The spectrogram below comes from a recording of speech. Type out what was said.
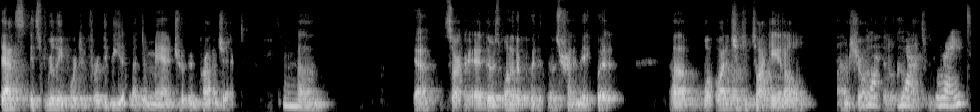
that's, it's really important for it to be a demand-driven project. Mm. Um, yeah, sorry. Uh, There's one other point that I was trying to make, but uh, why, why don't you keep talking and I'll, I'm sure I'll- it'll come Yeah, great.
